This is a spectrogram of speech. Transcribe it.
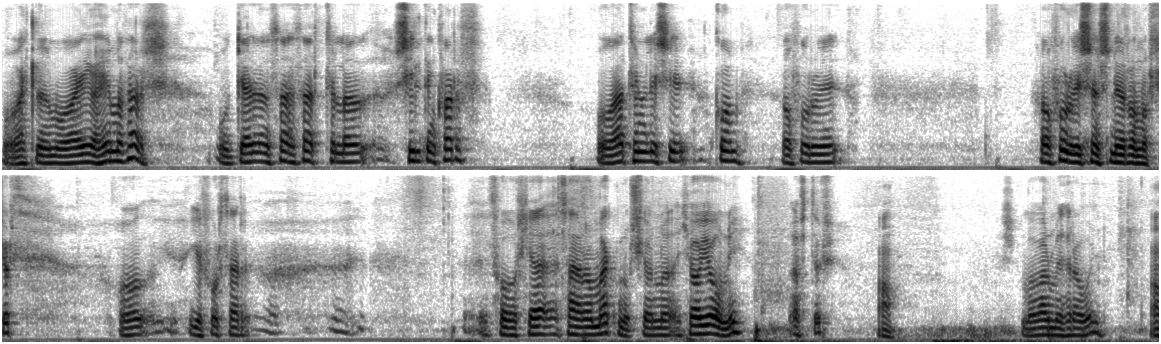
og ætluðum nú að eiga heima þar. Og gerðum það þar til að síldin hvarf og atvinnleysi kom. Þá fórum við þá fórum við sem snur á Norrfjörð og ég fór þar fór hjá, þar á Magnús hjá, hjá Jóni aftur. Á, sem að var með þráin á,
